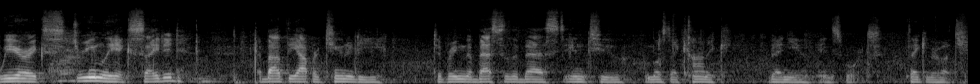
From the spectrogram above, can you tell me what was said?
We are extremely excited about the opportunity to bring the best of the best into the most iconic venue in sports. Thank you very much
